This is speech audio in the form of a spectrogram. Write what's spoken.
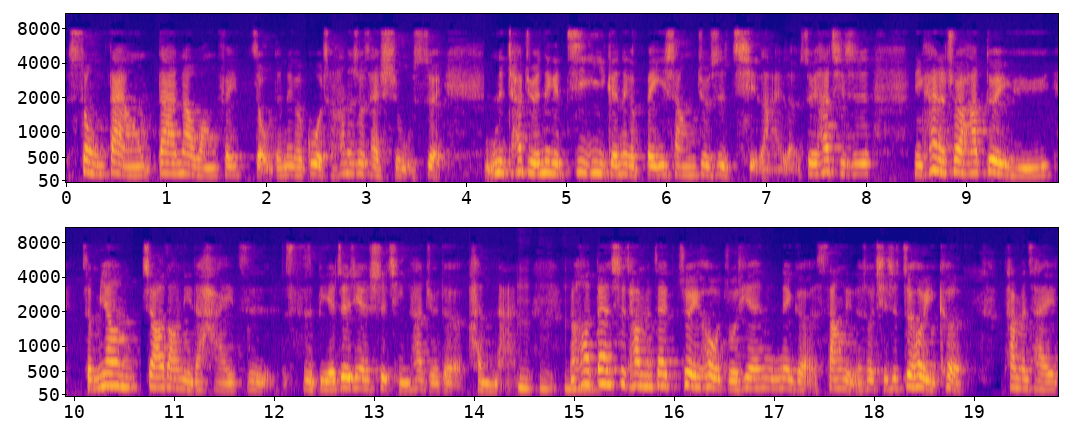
送戴昂戴安娜王妃走的那个过程，他那时候才十五岁，那他觉得那个记忆跟那个悲伤就是起来了，所以他其实你看得出来，他对于怎么样教导你的孩子死别这件事情，他觉得很难。嗯嗯。然后，但是他们在最后昨天那个丧礼的时候，其实最后一刻，他们才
